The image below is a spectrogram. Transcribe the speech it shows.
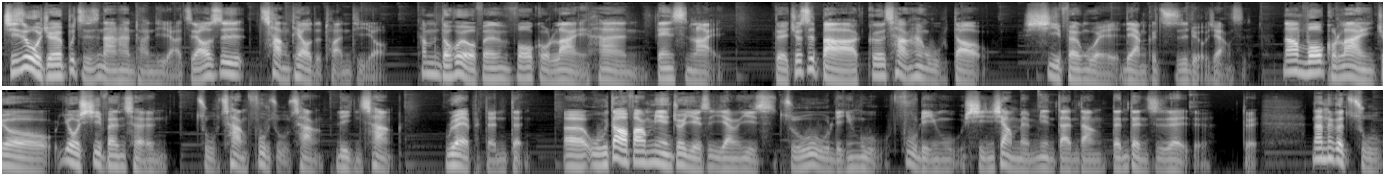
其实我觉得不只是南韩团体啊，只要是唱跳的团体哦，他们都会有分 vocal line 和 dance line。对，就是把歌唱和舞蹈细分为两个支流这样子。那 vocal line 就又细分成主唱、副主唱、领唱、rap 等等。呃，舞蹈方面就也是一样意思，主舞、领舞、副领舞、形象门面担当等等之类的。对，那那个主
